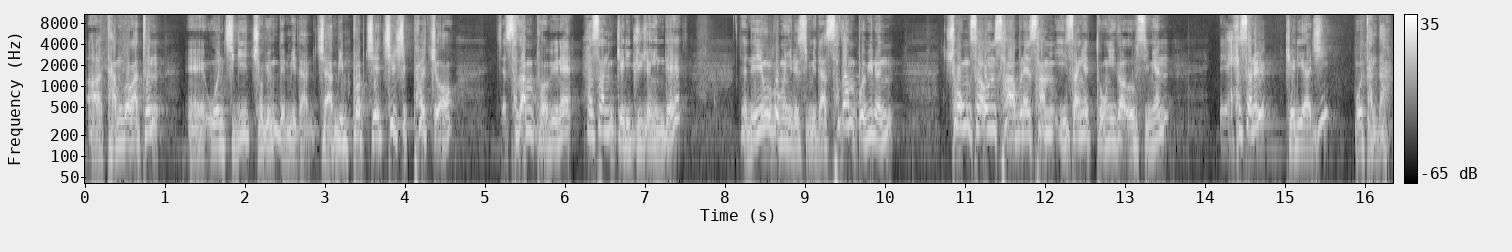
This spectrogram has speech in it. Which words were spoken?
아, 다음과 같은 예, 원칙이 적용됩니다. 자 민법 제78조 사단법인의 해산 결의 규정인데 내용을 보면 이렇습니다. 사단법인은 총사원 4분의 3 이상의 동의가 없으면 해산을 결의하지 못한다.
